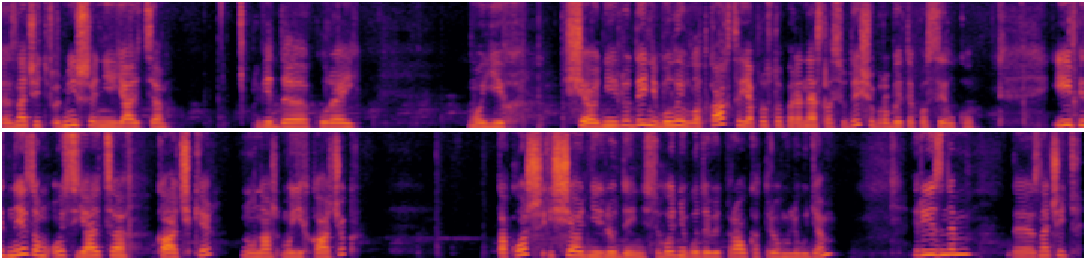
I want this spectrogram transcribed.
Е, значить, мішані яйця від е, курей моїх ще одній людині. Були в лотках, це я просто перенесла сюди, щоб робити посилку. І під низом ось яйця качки, ну, наш, моїх качок. Також іще одній людині. Сьогодні буде відправка трьом людям різним. Е, значить,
